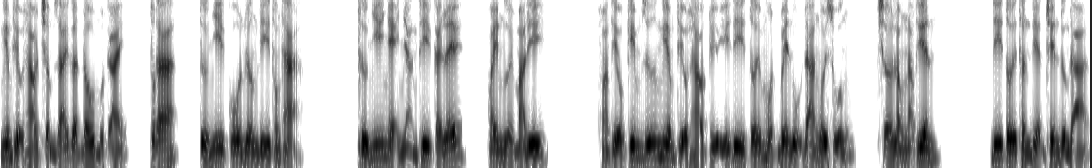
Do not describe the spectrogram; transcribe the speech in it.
Nghiêm tiểu hào chậm rãi gật đầu một cái, tốt ta, tử nhi cô nương đi thong thả. Tử nhi nhẹ nhàng thi cái lễ, quay người mà đi. Hoàng tiểu kim giữ nghiêm tiểu hào tùy ý đi tới một bên đụ đá ngồi xuống, chờ long Nạo thiên. Đi tới thần điện trên đường đá.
